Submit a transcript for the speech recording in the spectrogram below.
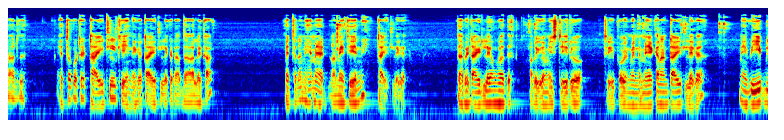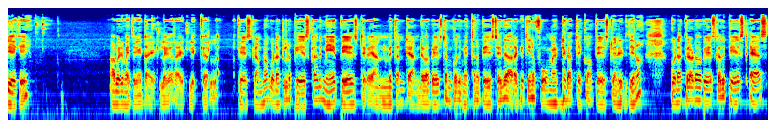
හරිද? එතකොට ටයිටල් කියන එක ටයිටල් එකට අදාළ එකක් මෙතන මෙහෙම ඇඩ් මේ තියෙන්නේ ටයිටල් එක. දැන් අපි ටයිටල් එක මොකද්ද? අපි ගමු ස්ටීරියෝ 3 point මෙන්න මේක නම් ටයිටල් එක. මේ වීබ්ලි එකේ අපිට මෙතන ටයිටල් එක රයිට් ක්ලික් කරලා පේස්ට් කරන්න පුළුවන්. ගොඩක් වෙලාවට පේස්ට් කරද්දී මේ පේස්ට් එක යන්න මෙතනට යන්න එපා පේස්ට් එක. මොකද මෙතන පේස්ට් එකේදී අරකේ තියෙන ෆෝමැට් එකත් එක්කම පේස්ට් වෙන්න ඉඩ තියෙනවා. ගොඩක් වෙලාවට පේස්ට් කරද්දී paste as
